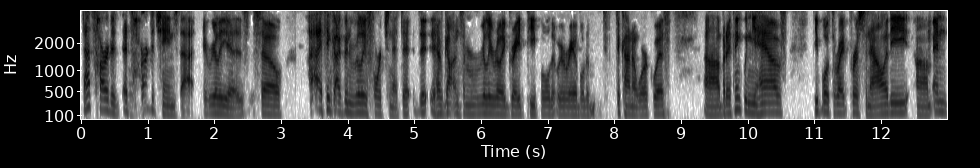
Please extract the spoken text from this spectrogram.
That's hard to it's hard to change that. It really is. So I think I've been really fortunate to, to, have gotten some really, really great people that we were able to, to kind of work with. Uh, but I think when you have people with the right personality, um, and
